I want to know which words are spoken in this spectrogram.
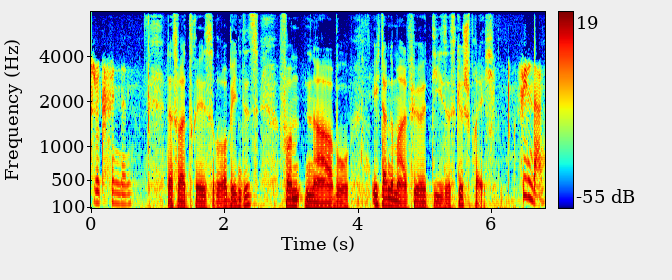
zurückfinden. Das war Dres Robindis vom NABU. Ich danke mal für dieses Gespräch. Vielen Dank.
